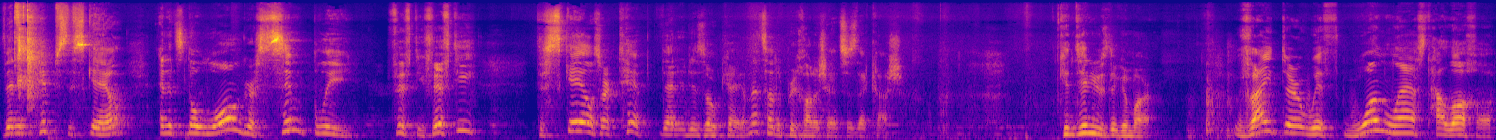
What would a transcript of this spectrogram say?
then it tips the scale, and it's no longer simply 50 50. The scales are tipped that it is okay. And that's how the Pri Chadash answers that kasha. Continues the Gemara. Weiter with one last halacha,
